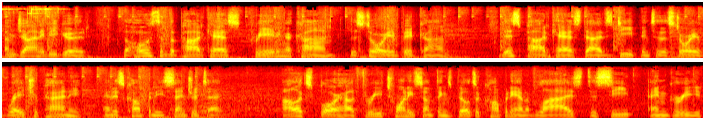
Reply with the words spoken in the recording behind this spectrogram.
I'm Johnny B. Good, the host of the podcast Creating a Con, the story of Bitcon. This podcast dives deep into the story of Ray Trapani and his company Centra Tech. I'll explore how three 20 somethings built a company out of lies, deceit, and greed.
